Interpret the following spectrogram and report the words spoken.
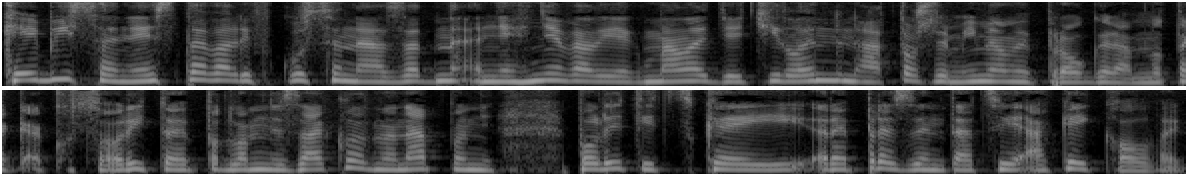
Keby sa nestávali v kuse názadné a nehnevali jak malé deti len na to, že my máme program. No tak ako sorry, to je podľa mňa základná náplň politickej reprezentácie akejkoľvek.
